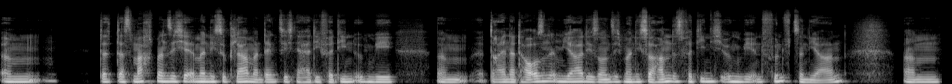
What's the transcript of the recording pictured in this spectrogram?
ähm, das, das macht man sich ja immer nicht so klar. Man denkt sich, naja, die verdienen irgendwie ähm, 300.000 im Jahr, die sollen sich mal nicht so haben, das verdiene ich irgendwie in 15 Jahren. Ähm,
